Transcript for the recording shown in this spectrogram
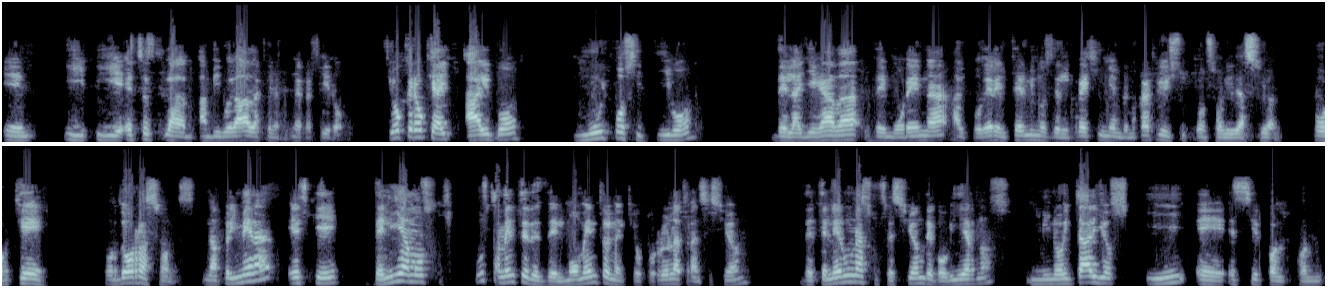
Eh, y, y esta es la ambigüedad a la que me refiero. Yo creo que hay algo muy positivo de la llegada de Morena al poder en términos del régimen democrático y su consolidación. ¿Por qué? Por dos razones. La primera es que teníamos justamente desde el momento en el que ocurrió la transición de tener una sucesión de gobiernos minoritarios y, eh, es decir, con, con,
